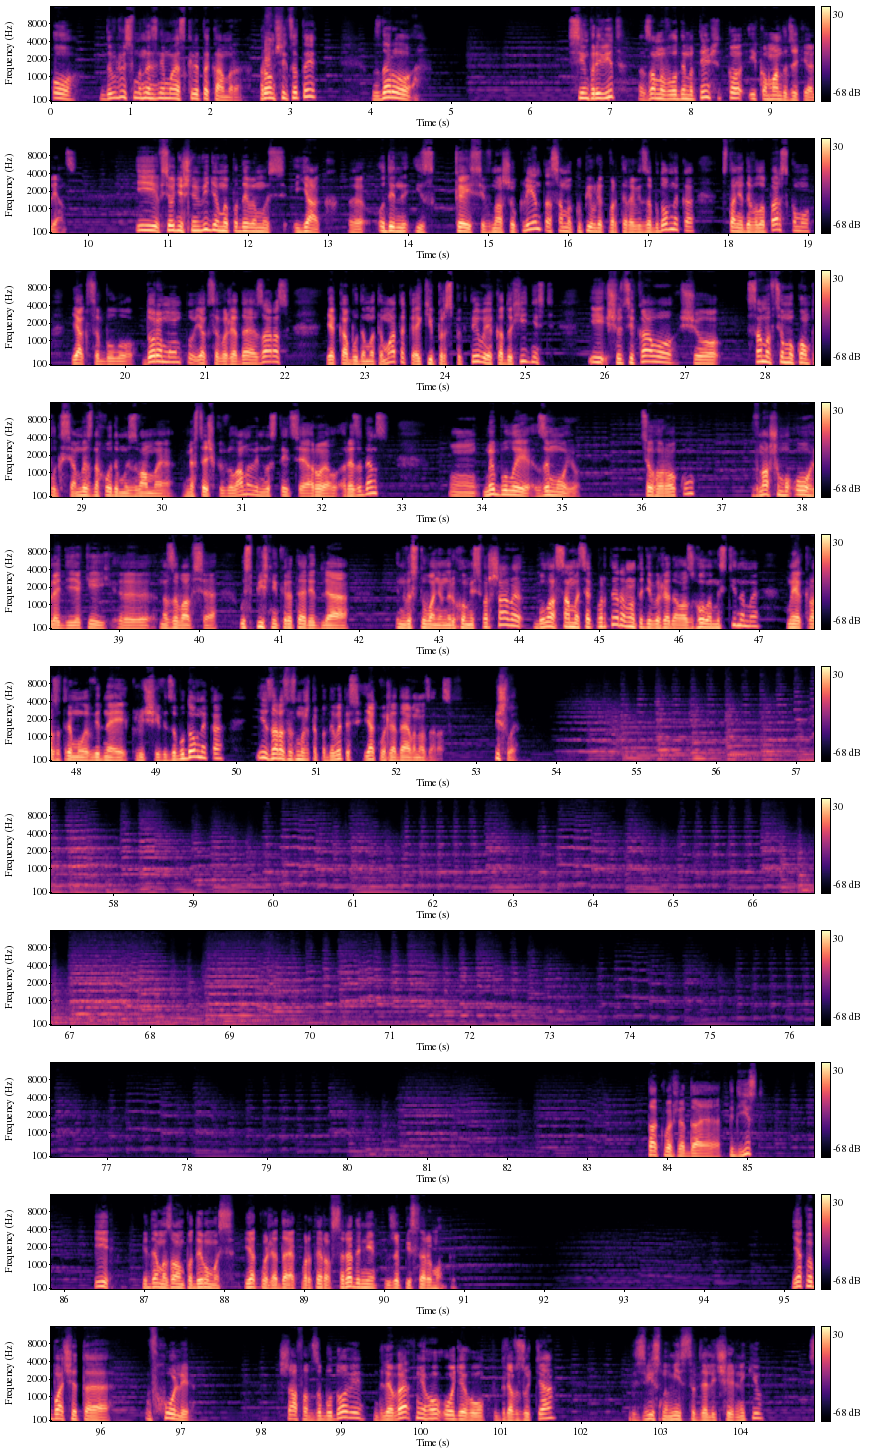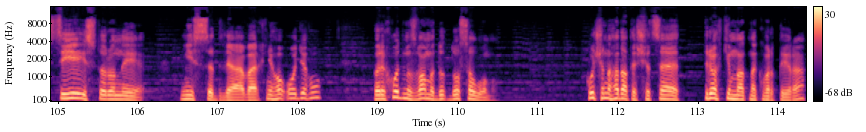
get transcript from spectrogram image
О, дивлюсь, мене знімає скрита камера. Ромчик, це ти? Здорово! Всім привіт! З вами Володимир Тимченко і команда GT Alliance. І в сьогоднішньому відео ми подивимось, як е, один із кейсів нашого клієнта, саме купівля квартири від забудовника в стані девелоперському, як це було до ремонту, як це виглядає зараз, яка буде математика, які перспективи, яка дохідність. І що цікаво, що саме в цьому комплексі ми знаходимося з вами в містечку Віланов, інвестиція Royal Residence. Ми були зимою цього року. В нашому огляді, який е, називався Успішні критерії для інвестування в нерухомість Варшави, була саме ця квартира. Вона тоді виглядала з голими стінами. Ми якраз отримали від неї ключі від забудовника. І зараз ви зможете подивитись, як виглядає вона зараз. Пішли. Так виглядає під'їзд. І підемо з вами подивимось, як виглядає квартира всередині вже після ремонту. Як ви бачите, в холі шафа в забудові для верхнього одягу, для взуття. Звісно, місце для лічильників. З цієї сторони місце для верхнього одягу. Переходимо з вами до, до салону. Хочу нагадати, що це трьохкімнатна квартира,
